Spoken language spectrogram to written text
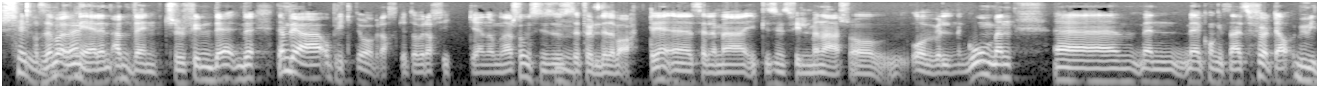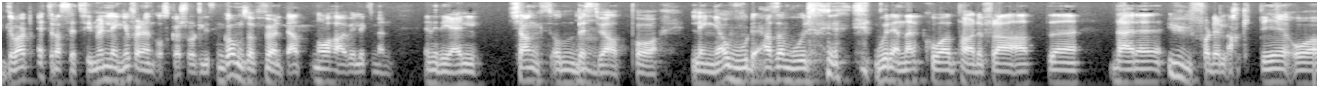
sjelden altså, Det var jo mer en adventure-film. Den ble jeg oppriktig overrasket over at fikk nominasjon. Syns mm. selvfølgelig det var artig, eh, selv om jeg ikke syns filmen er så overveldende god. Men, eh, men med 'Kongens nei' så følte jeg umiddelbart, etter å ha sett filmen lenge før den Oscar-shortlisten kom, så følte jeg at nå har vi liksom en, en reell sjanse, og den beste mm. vi har hatt på lenge. Og hvor, altså hvor, hvor NRK tar det fra at uh, det er uh, ufordelaktig og,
